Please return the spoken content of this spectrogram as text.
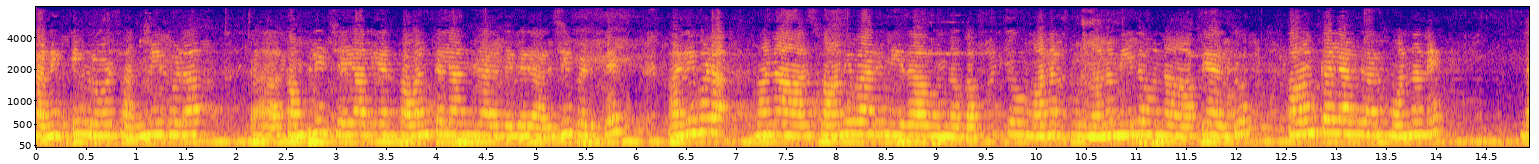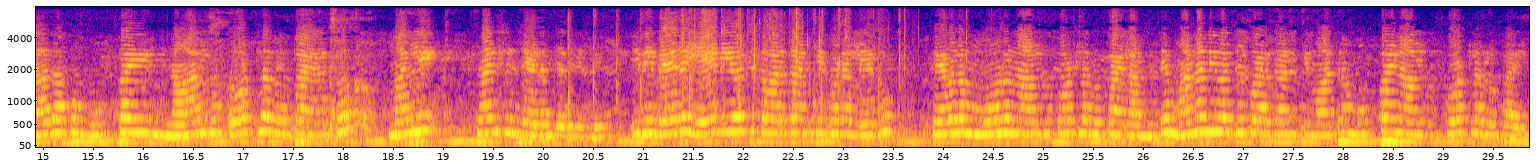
కనెక్టింగ్ రోడ్స్ అన్నీ కూడా కంప్లీట్ చేయాలి అని పవన్ కళ్యాణ్ గారి దగ్గర అర్జీ పెడితే అది కూడా మన స్వామివారి మీద ఉన్న భక్తితో మనకు మన మీద ఉన్న ఆప్యాయతో పవన్ కళ్యాణ్ గారు మొన్ననే దాదాపు ముప్పై నాలుగు కోట్ల రూపాయలతో మళ్ళీ శాంక్షన్ చేయడం జరిగింది. ఇది వేరే ఏ నియోజకవర్గానికి కూడా లేదు. కేవలం మూడు నాలుగు కోట్ల రూపాయలు అందితే మన నియోజకవర్గానికి మాత్రం ముప్పై నాలుగు కోట్ల రూపాయలు.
